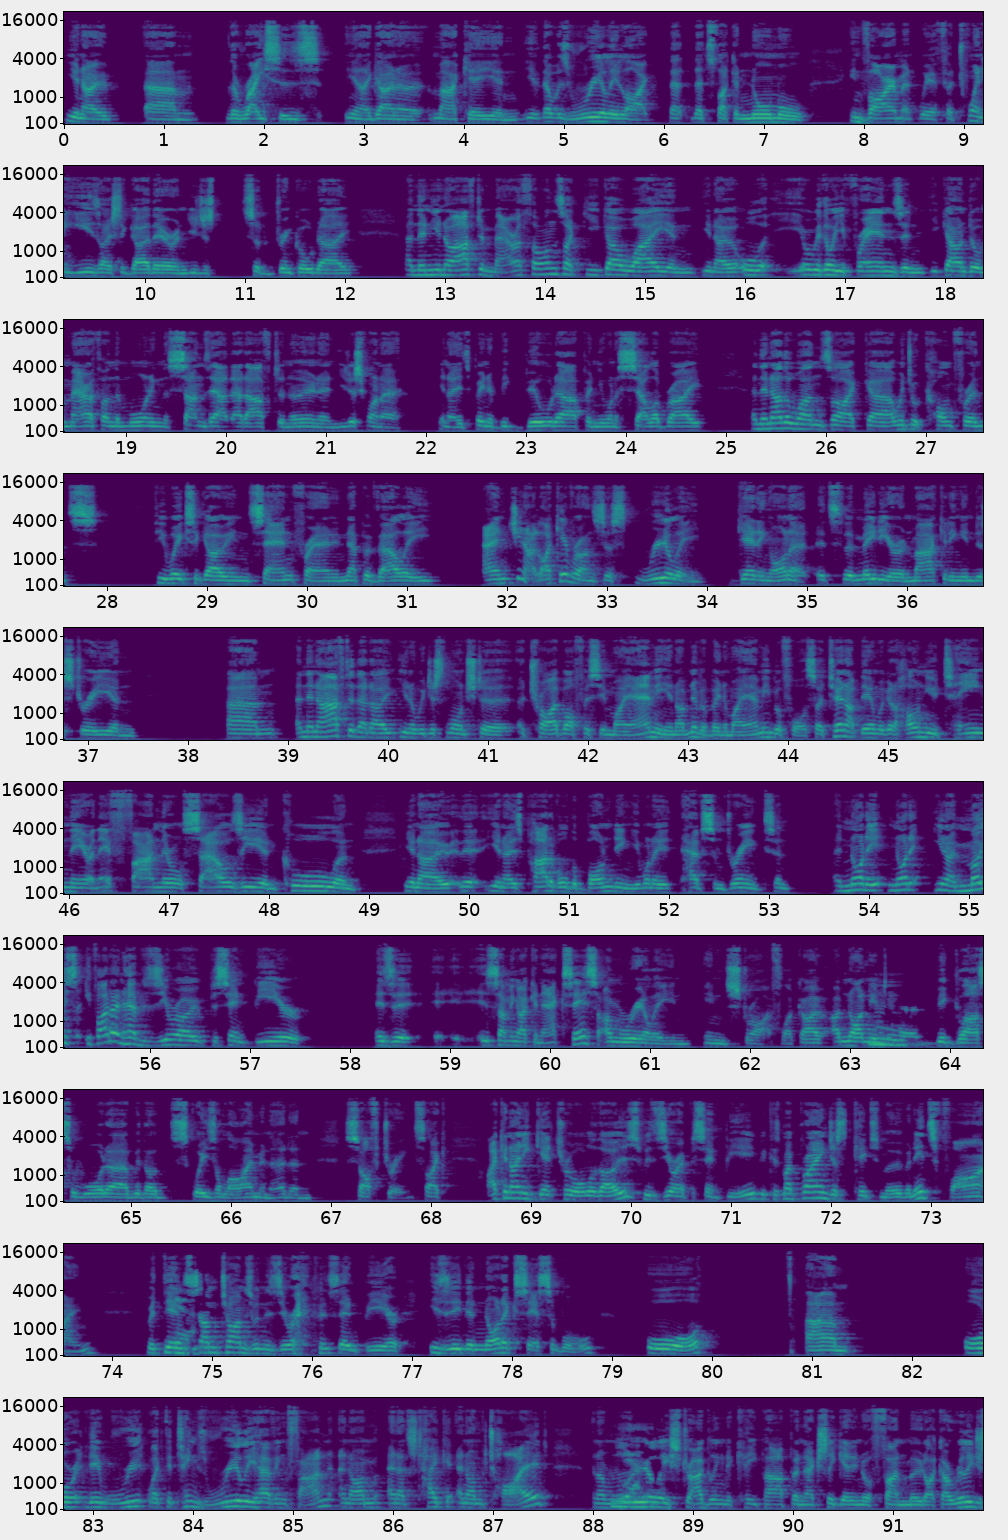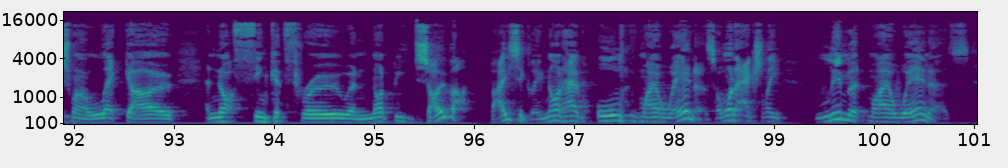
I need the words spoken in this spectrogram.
you know, um, the races, you know, going to Marquee, and that was really like that. That's like a normal environment where for 20 years I used to go there and you just sort of drink all day. And then you know after marathons, like you go away and you know all you're with all your friends and you go and do a marathon in the morning. The sun's out that afternoon, and you just want to, you know, it's been a big build up, and you want to celebrate. And then other ones like uh, I went to a conference a few weeks ago in San Fran in Napa Valley, and you know, like everyone's just really getting on it. It's the media and marketing industry, and um, and then after that, I you know we just launched a, a, tribe office in Miami, and I've never been to Miami before. So I turn up there, and we've got a whole new team there, and they're fun. They're all salesy and cool, and you know, you know, as part of all the bonding, you want to have some drinks and and not it, not it, you know, most if I don't have zero percent beer is it is something I can access, I'm really in, in strife. Like I, am not into mm. a big glass of water with a squeeze of lime in it and soft drinks. Like I can only get through all of those with zero percent beer because my brain just keeps moving. It's fine, but then yeah. sometimes when the zero percent beer is either not accessible or um, or they're re- like the team's really having fun and I'm and it's taken and I'm tired and I'm yeah. really struggling to keep up and actually get into a fun mood. Like I really just want to let go and not think it through and not be sober, basically, not have all of my awareness. I want to actually limit my awareness.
